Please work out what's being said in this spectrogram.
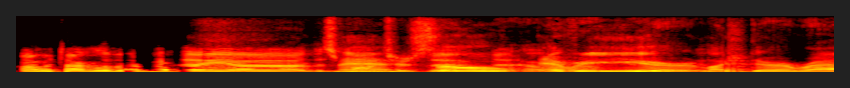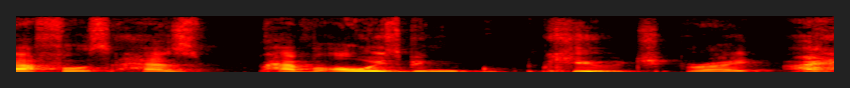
Why don't we talk a little bit about the uh, the Man, sponsors? that- so that help every around here? year, like their raffles has have always been huge, right? I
